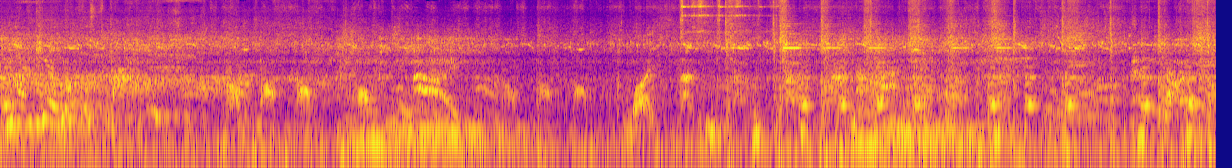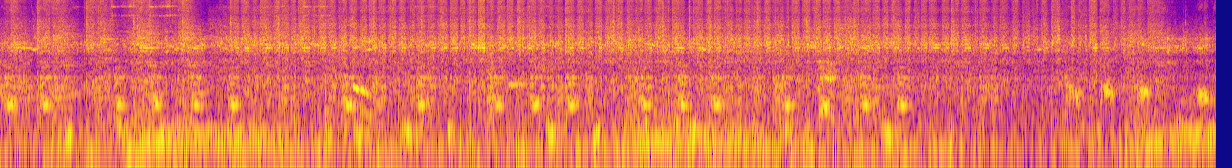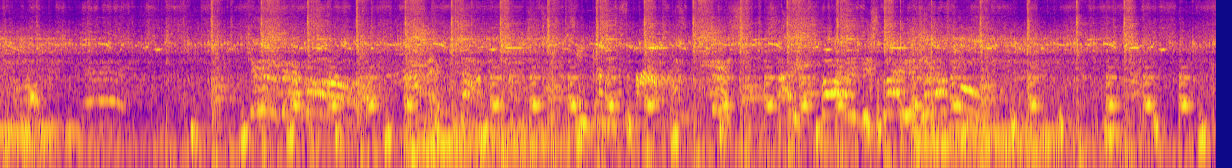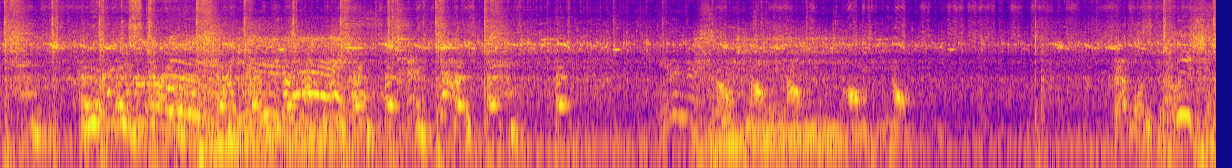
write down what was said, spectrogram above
You Kill them all! Incoming. I fire this man is alive! You have destroyed all the spies. That was delicious!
